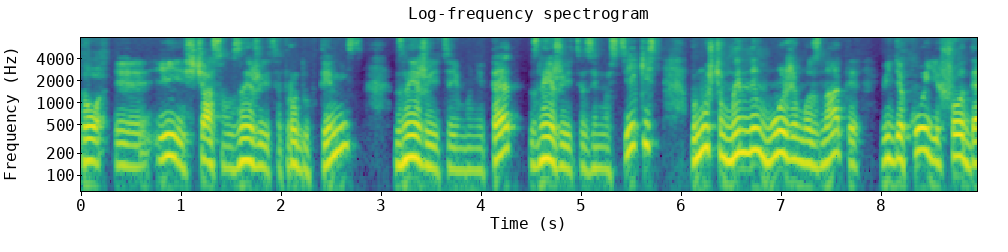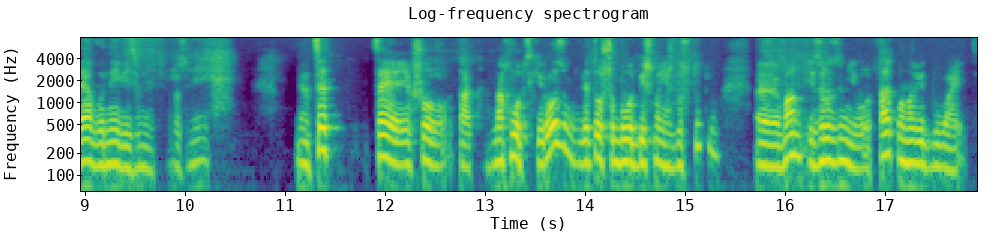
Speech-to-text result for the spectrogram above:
то е, і з часом знижується продуктивність, знижується імунітет, знижується зимостійкість, тому що ми не можемо знати, від якої що де вони візьмуть. Розумієте? Це, це, якщо так, на хлопський розум, для того, щоб було більш-менш доступно, е, вам і зрозуміло, так воно відбувається.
